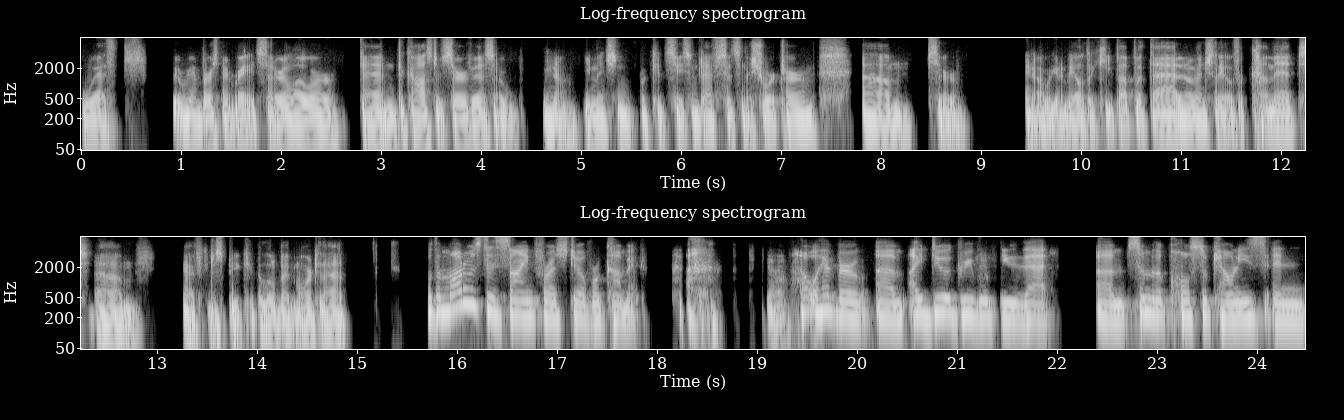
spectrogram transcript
with reimbursement rates that are lower than the cost of service. You know, you mentioned we could see some deficits in the short term. Um, so, you know, are we're going to be able to keep up with that and eventually overcome it. Um, yeah, if you could just speak a little bit more to that. Well, the model is designed for us to overcome it. yeah. However, um, I do agree with you that um, some of the coastal counties and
